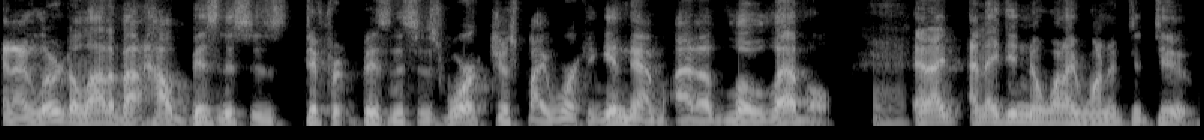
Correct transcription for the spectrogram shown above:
and I learned a lot about how businesses different businesses work just by working in them at a low level, mm-hmm. and I and I didn't know what I wanted to do,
